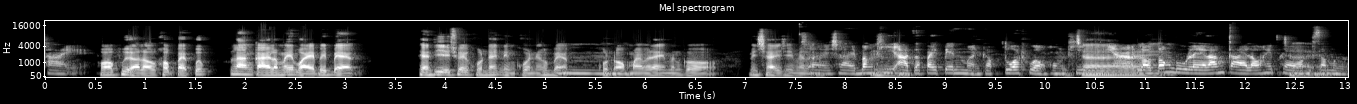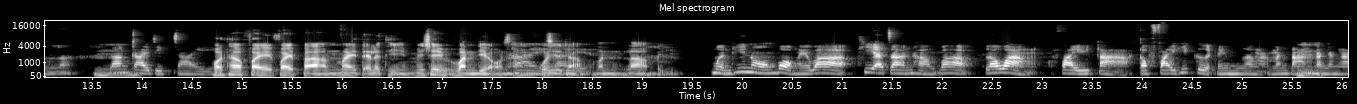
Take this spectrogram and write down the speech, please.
ใช่ เพราะเผื่อเราเข้าไปปุ๊บร่างกายเราไม่ไหวไปแบกแทนที่จะช่วยคนได้หนึ่งคนก็แบกอืมคนออกมาไม่ได้มันก็ ไม่ใช่ใช่ไหมล่ะ ใช่ใช่บางทีอืมอาจจะไปเป็นเหมือนกับตัวถ่วงของทีมใช่เนี้ยเราต้องดูแลร่างกายเราให้พร้อมใช่เสมออืมร่างกายจิตใจ เพราะถ้าไฟไฟป่ามันไหม้แต่ละทีไม่ใช่วันเดียวนะใช่กว่าจะใช่ดับมันลามไปอีกเหมือนที่น้องบอกไงว่าที่อาจารย์ถามว่าระหว่างไฟป่ากับไฟที่เกิดในเมืองอะ มันต่างกันยังไง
